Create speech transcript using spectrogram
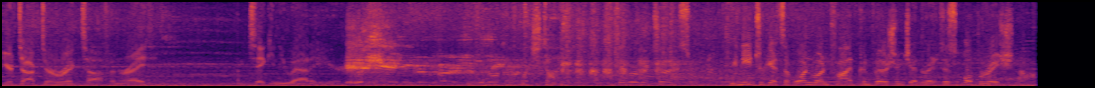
You're Dr. Richtofen, right? I'm taking you out of here. We do not have much time. They will return soon. We need to get the 115 conversion generators operational.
